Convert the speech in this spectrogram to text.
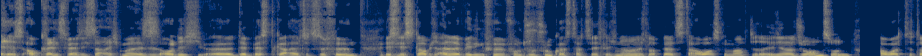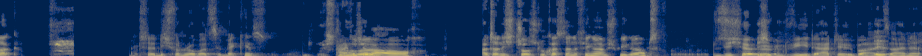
Er ist auch grenzwertig, sag ich mal. Es ist auch nicht äh, der bestgealtete Film. Es ist, glaube ich, einer der wenigen Filme von George Lucas tatsächlich. Ne? Ich glaube, der hat Star Wars gemacht, äh, Indiana Jones und Howard the Duck. Ist der nicht von Robert Zemeckis? Ich Kann ich aber auch. Hat da nicht George Lucas seine Finger im Spiel gehabt? Sicher Ich- irgendwie, der hat ja überall Ich- seine.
